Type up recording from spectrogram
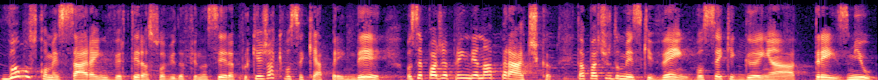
Vamos começar a inverter a sua vida financeira, porque já que você quer aprender, você pode aprender na prática. Então, a partir do mês que vem, você que ganha 3 mil,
